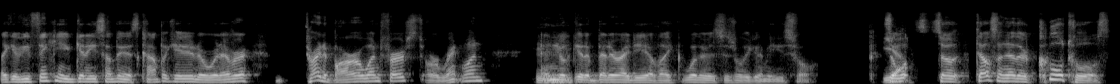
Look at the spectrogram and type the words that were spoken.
Like if you're thinking you're getting something that's complicated or whatever, try to borrow one first or rent one, mm-hmm. and you'll get a better idea of like whether this is really going to be useful. So, yeah. so tell us another cool tools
